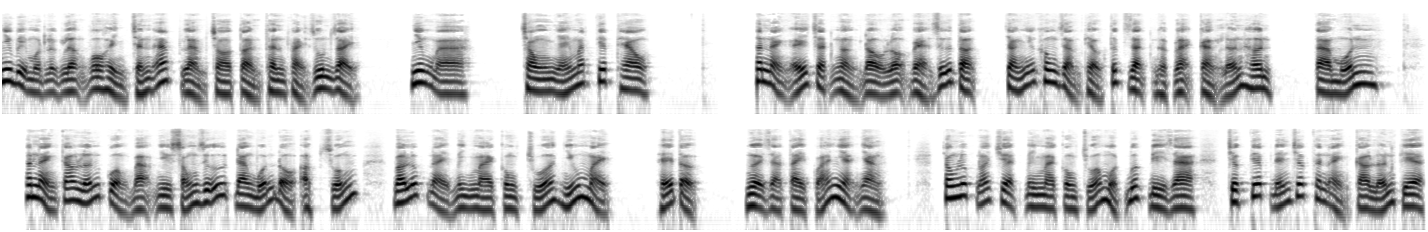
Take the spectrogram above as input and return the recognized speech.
như bị một lực lượng vô hình chấn áp làm cho toàn thân phải run rẩy. Nhưng mà trong nháy mắt tiếp theo, thân ảnh ấy chợt ngẩng đầu lộ vẻ dữ tợn, chẳng những không giảm thiểu tức giận ngược lại càng lớn hơn. Ta muốn... Thân ảnh cao lớn cuồng bạo như sóng dữ đang muốn đổ ập xuống, vào lúc này Minh Mai công chúa nhíu mày. Thế tử, người ra tay quá nhẹ nhàng. Trong lúc nói chuyện, Minh Mai công chúa một bước đi ra, trực tiếp đến trước thân ảnh cao lớn kia,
